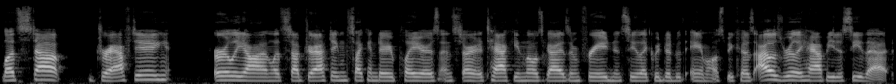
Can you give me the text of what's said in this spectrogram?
let's stop drafting early on. Let's stop drafting secondary players and start attacking those guys in free agency like we did with Amos. Because I was really happy to see that.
